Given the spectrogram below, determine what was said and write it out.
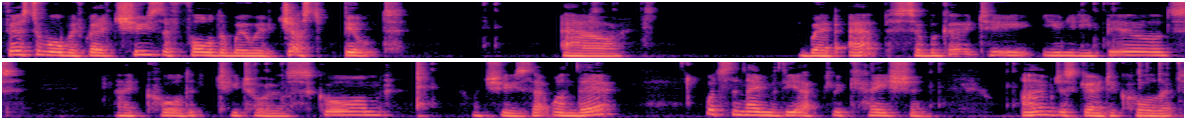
First of all, we've got to choose the folder where we've just built our web app. So we'll go to Unity Builds. I called it Tutorial SCORM. I'll choose that one there. What's the name of the application? I'm just going to call it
